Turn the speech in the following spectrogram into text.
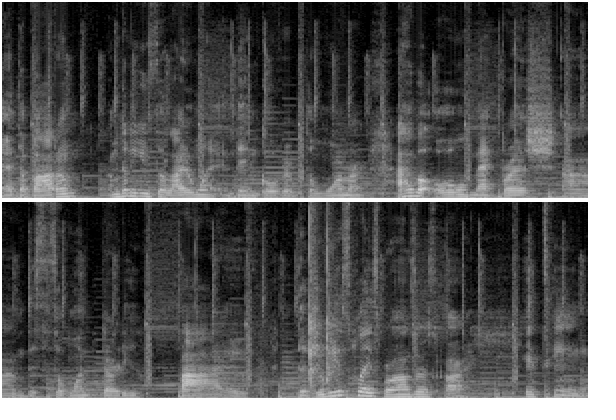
at the bottom. I'm gonna use the lighter one and then go over it with the warmer. I have an old MAC brush. Um, this is a 135. The Juvia's Place bronzers are hitting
